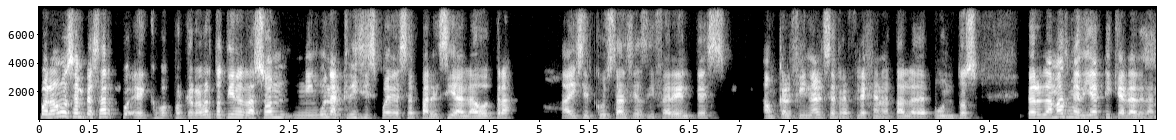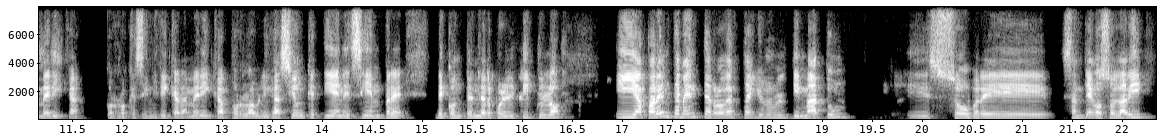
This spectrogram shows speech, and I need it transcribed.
Bueno, vamos a empezar eh, porque Roberto tiene razón, ninguna crisis puede ser parecida a la otra, hay circunstancias diferentes, aunque al final se refleja en la tabla de puntos, pero la más mediática era la de América, por lo que significa la América, por la obligación que tiene siempre de contender por el título, y aparentemente, Roberto, hay un ultimátum eh, sobre Santiago Solari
